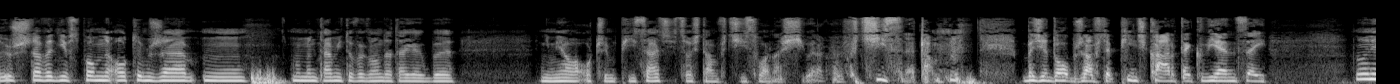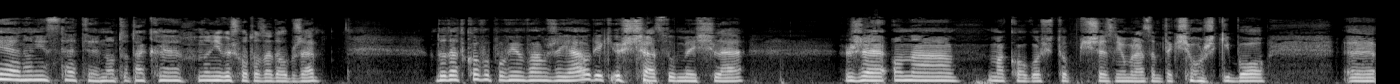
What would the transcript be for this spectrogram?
Już nawet nie wspomnę o tym, że mm, momentami to wygląda tak, jakby nie miała o czym pisać i coś tam wcisła na siłę. Tak, wcisnę tam. Będzie dobrze, a te pięć kartek więcej. No nie, no niestety, no to tak, e, no nie wyszło to za dobrze. Dodatkowo powiem wam, że ja od jakiegoś czasu myślę, że ona ma kogoś, kto pisze z nią razem te książki, bo e,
